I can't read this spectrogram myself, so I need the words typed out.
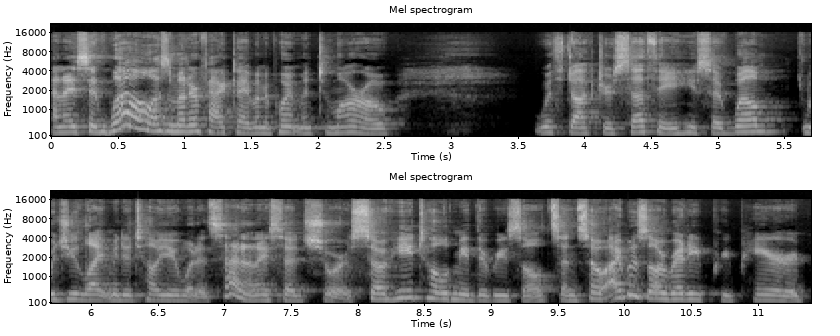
And I said, Well, as a matter of fact, I have an appointment tomorrow with Dr. Sethi. He said, Well, would you like me to tell you what it said? And I said, Sure. So he told me the results. And so I was already prepared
